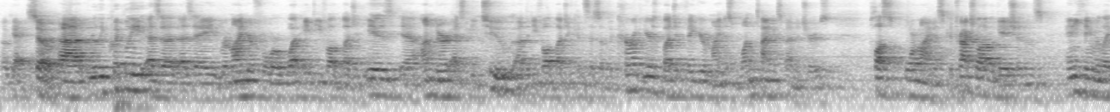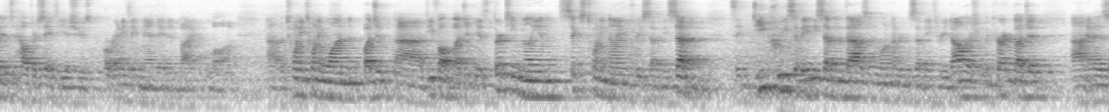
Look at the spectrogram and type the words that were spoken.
Okay, so uh, really quickly, as a, as a reminder for what a default budget is, uh, under SB2, uh, the default budget consists of the current year's budget figure minus one-time expenditures, plus or minus contractual obligations, anything related to health or safety issues, or anything mandated by law. Uh, The 2021 budget, uh, default budget is $13,629,377. It's a decrease of $87,173 from the current budget, uh, and is-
